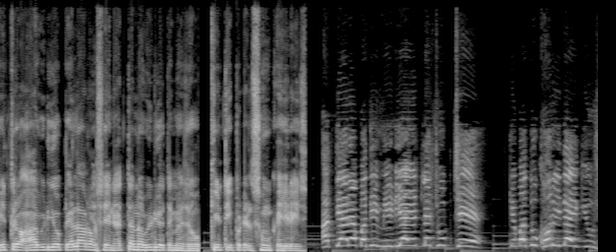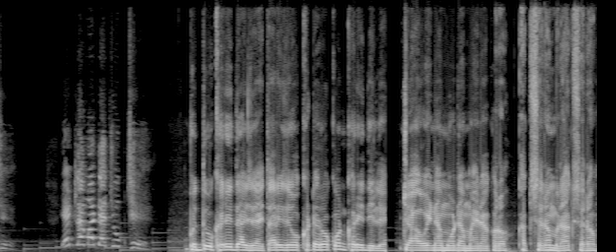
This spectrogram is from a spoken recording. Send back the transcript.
મિત્રો આ વીડિયો પહેલાનો છે ને અત્યારનો વીડિયો તમે જોવો કીર્તિ પટેલ શું કહી રહી છે? અત્યારે બધી મીડિયા એટલે ચૂપ છે કે બધું ખરીદાઈ ગયું છે. એટલા માટે ચૂપ છે. બધું ખરીદાઈ જાય. તારી જેવો ખટેરો કોણ ખરીદી લે? જા હોય ના મોઢા માર્યા કરો. કાંક શરમ રાખ શરમ.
